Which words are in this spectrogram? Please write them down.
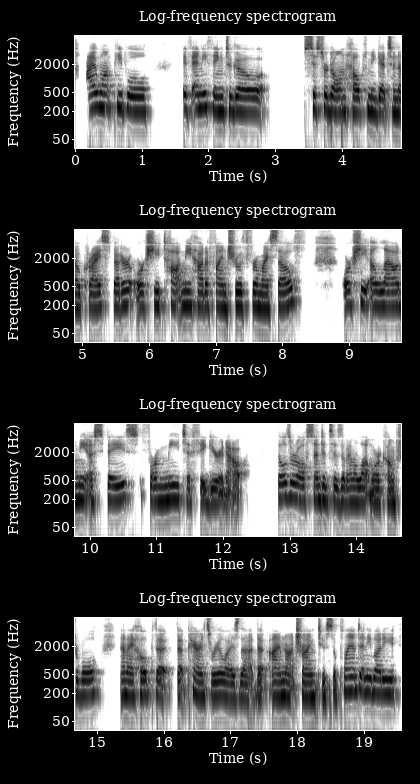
I want people, if anything, to go, Sister Dalton helped me get to know Christ better, or she taught me how to find truth for myself, or she allowed me a space for me to figure it out. Those are all sentences that I'm a lot more comfortable. And I hope that that parents realize that that I'm not trying to supplant anybody.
